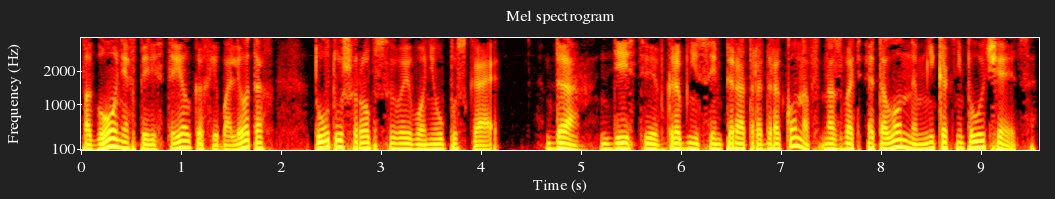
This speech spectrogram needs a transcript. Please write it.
погонях, перестрелках и полетах, тут уж Роб своего не упускает. Да, действие в гробнице императора драконов назвать эталонным никак не получается,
